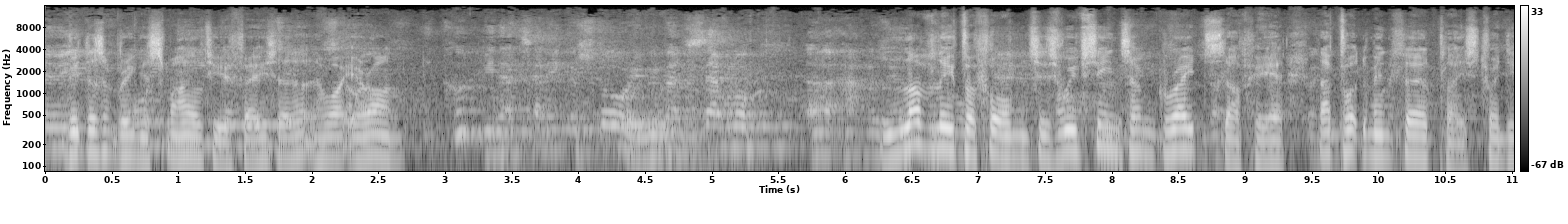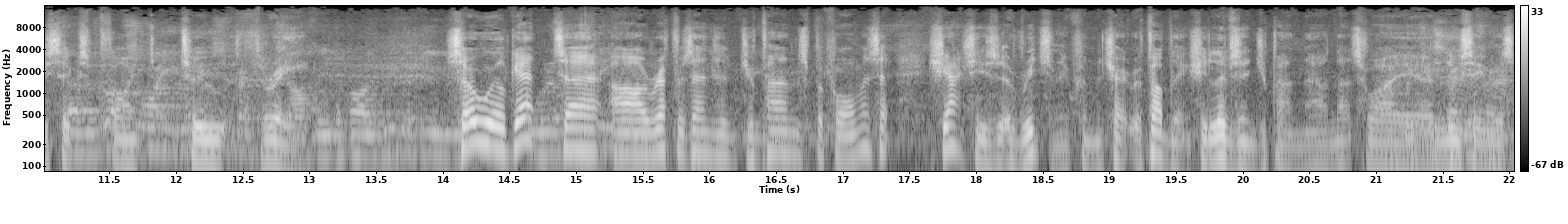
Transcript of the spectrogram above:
if it doesn't bring a smile to your face, I don't know what you're on It could be that telling a story. We've had several lovely performances. We've seen some great stuff here. That put them in third place, 26.23. So we'll get uh, our representative Japan's performance. She actually is originally from the Czech Republic. She lives in Japan now, and that's why uh, Lucy was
